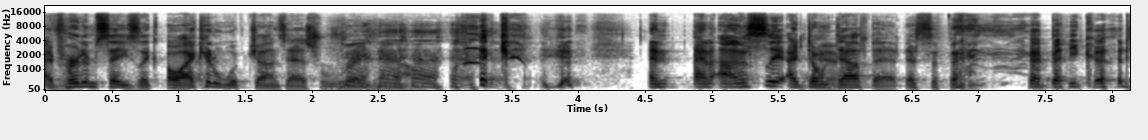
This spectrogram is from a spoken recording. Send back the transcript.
I've heard him say he's like, "Oh, I could whip Jon's ass right now." and and honestly, I don't Yeah. doubt that. That's the thing. I bet he could.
